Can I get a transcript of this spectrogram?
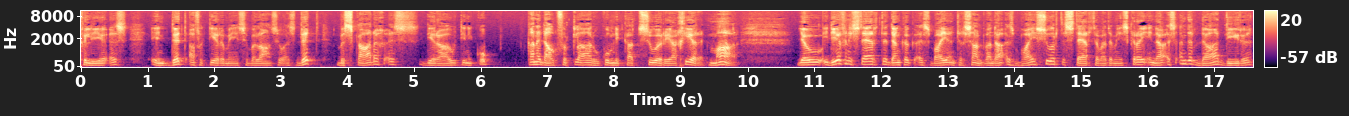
geleë is en dit affekteer mense balans. So as dit beskadig is deur 'n hout in die kop kan dit dalk verklaar hoekom die kat so reageer het. Maar jou idee van die sterte dink ek is baie interessant want daar is baie soorte sterte wat 'n mens kry en daar is inderdaad diere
